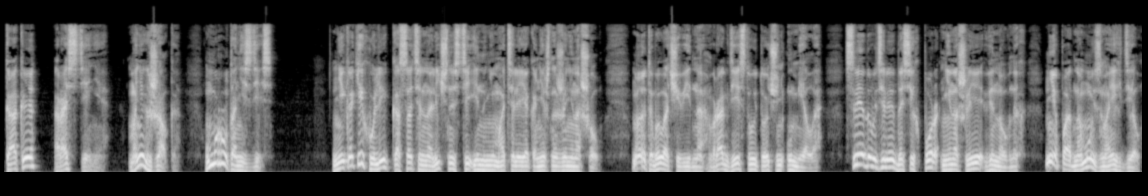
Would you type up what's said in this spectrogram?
как и растения. Мне их жалко. Умрут они здесь. Никаких улик касательно личности и нанимателя я, конечно же, не нашел. Но это было очевидно. Враг действует очень умело. Следователи до сих пор не нашли виновных. Не по одному из моих дел.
